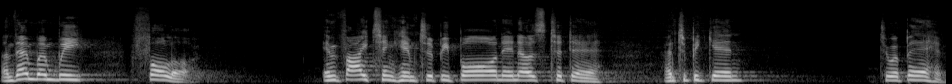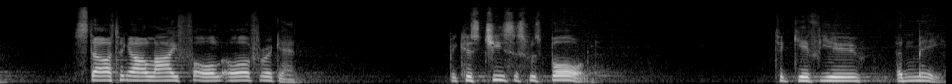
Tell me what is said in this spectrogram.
And then when we follow, inviting him to be born in us today and to begin to obey him, starting our life all over again. Because Jesus was born to give you and me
